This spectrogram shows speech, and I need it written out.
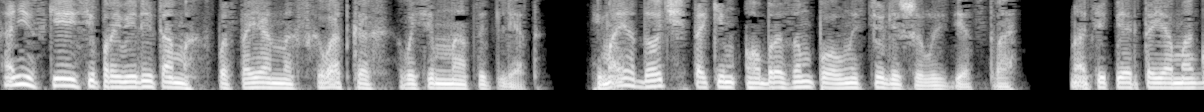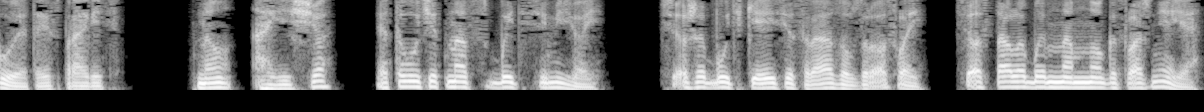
Они с Кейси провели там в постоянных схватках 18 лет, и моя дочь таким образом полностью лишилась детства. Но теперь-то я могу это исправить. Ну, а еще это учит нас быть семьей. Все же будь Кейси сразу взрослой, все стало бы намного сложнее.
